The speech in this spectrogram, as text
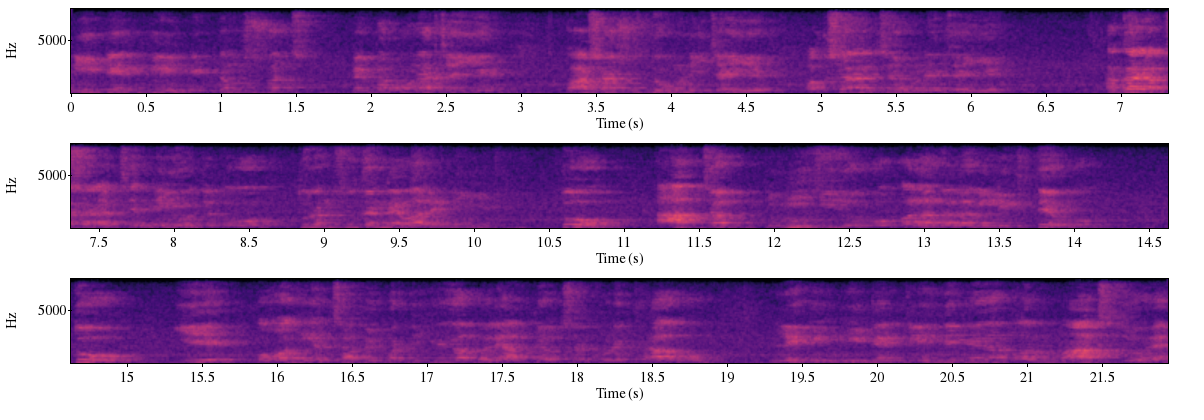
नीट एंड क्लीन एकदम स्वच्छ पेपर होना चाहिए। भाषा शुद्ध होनी चाहिए, अक्षर अच्छे होने चाहिए। अगर अक्षर अच्छे नहीं होते तो वो तुरंत सुधरने वाले नहीं है। तो आप जब इन्हीं चीज़ों को अलग अलग लिखते हो तो ये बहुत ही अच्छा पेपर दिखेगा, भले आपके अक्षर थोड़े खराब हो, लेकिन नीट एंड क्लीन दिखेगा और मार्क्स जो है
